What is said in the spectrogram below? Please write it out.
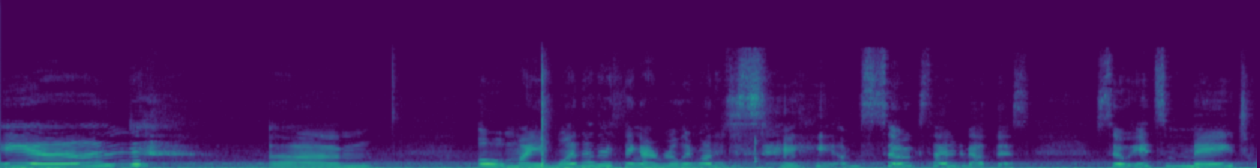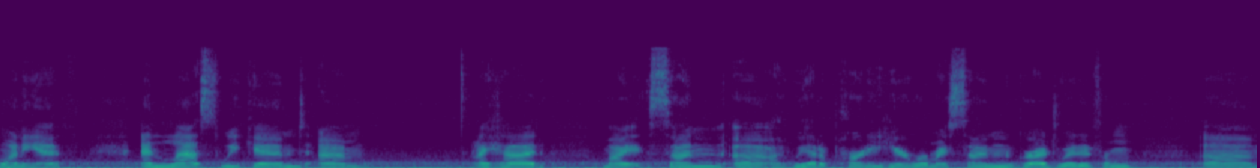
And um, oh my one other thing I really wanted to say I'm so excited about this. So it's May 20th and last weekend um, I had my son uh, we had a party here where my son graduated from um,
